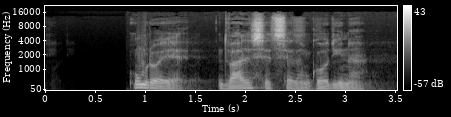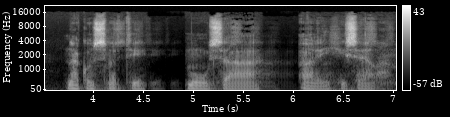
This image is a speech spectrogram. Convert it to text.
Umro je 27 godina nakon smrti Musa, ali ih i selam.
